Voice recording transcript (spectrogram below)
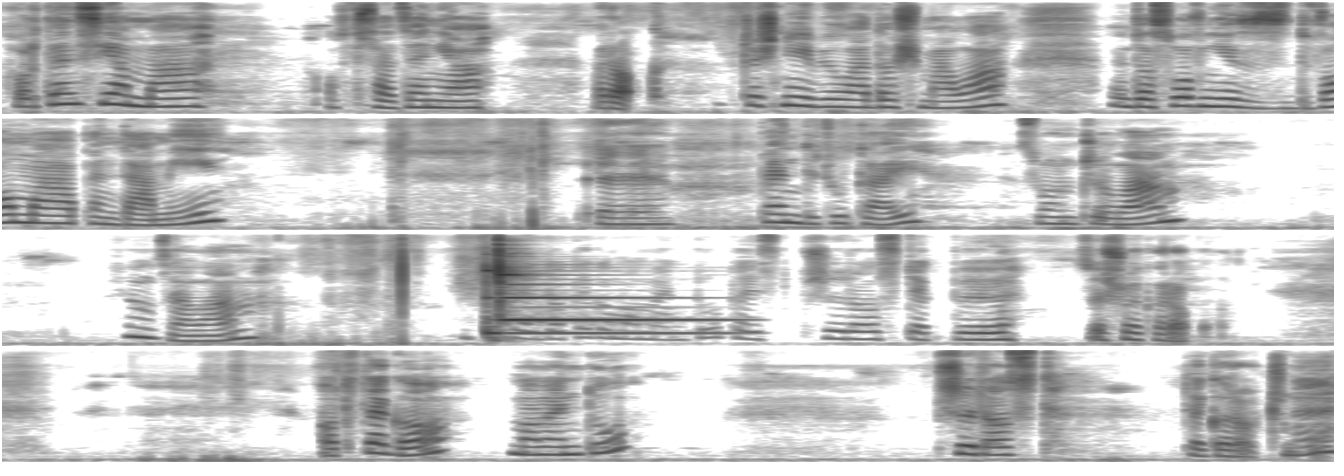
Hortensja ma od wsadzenia rok. Wcześniej była dość mała, dosłownie z dwoma pędami. E, Pędy tutaj złączyłam, wiązałam. Do tego momentu to jest przyrost jakby zeszłego roku. Od tego momentu przyrost tegoroczny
